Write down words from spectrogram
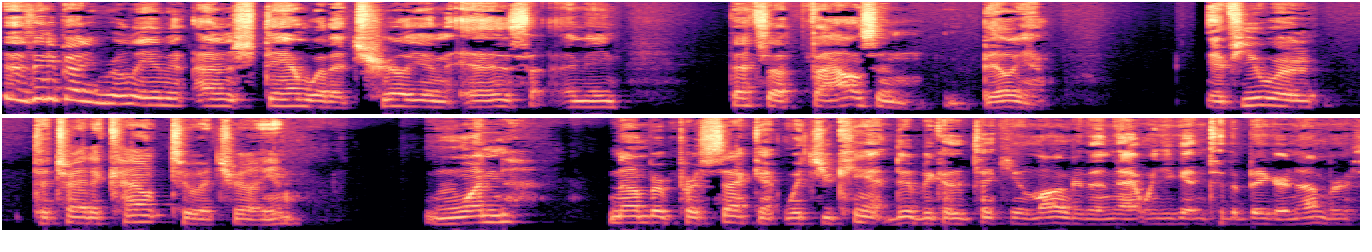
Does anybody really even understand what a trillion is? I mean, that's a thousand billion. If you were to try to count to a trillion, one number per second, which you can't do because it takes you longer than that when you get into the bigger numbers.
